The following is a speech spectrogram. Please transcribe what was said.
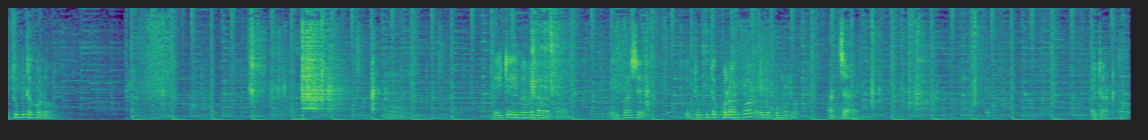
এই টুপিটা খোলো। এইটা এইভাবে লাগাতে হবে। এই পাশে এই টুপিটা খোলার পর এরকম হলো। আচ্ছা। এটা আটকাও।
